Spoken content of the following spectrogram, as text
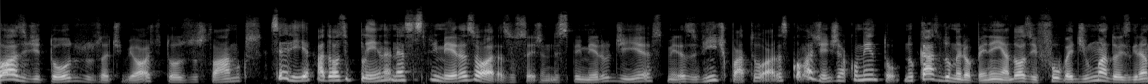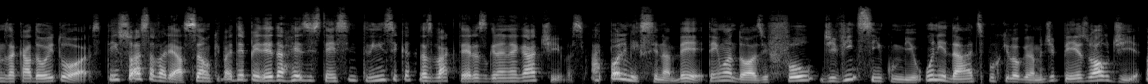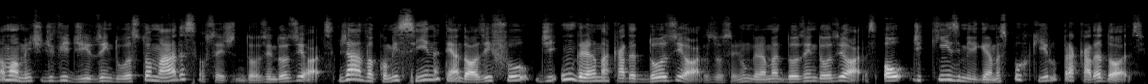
dose de todos os antibióticos, todos os fármacos, seria a dose plena nessas primeiras horas, ou seja, nesse primeiro dia, as primeiras 24 horas, como a gente já comentou. No caso do meropenem, a dose full é de 1 a 2 gramas a cada 8 horas. Tem só essa variação que vai depender da resistência intrínseca das bactérias gram-negativas. A polimixina B tem uma dose full de 25 mil unidades por quilograma de peso ao dia, normalmente divididos em duas tomadas, ou seja, 12 em 12 horas. Já a vancomicina tem a dose full de 1 grama a cada 12 horas horas, ou seja, 1 grama 12 em 12 horas, ou de 15 miligramas por quilo para cada dose.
